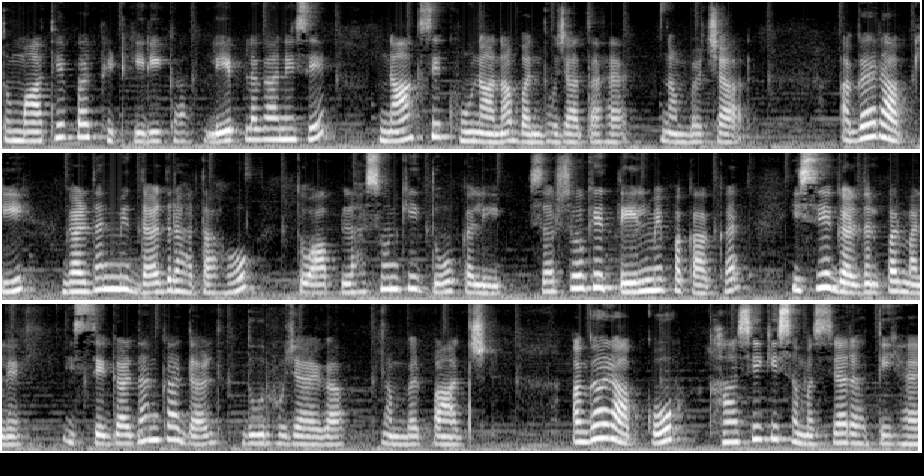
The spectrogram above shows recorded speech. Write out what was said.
तो माथे पर फिटकिरी का लेप लगाने से नाक से खून आना बंद हो जाता है। नंबर चार, अगर आपकी गर्दन में दर्द रहता हो तो आप लहसुन की दो कली सरसों के तेल में पकाकर इसे गर्दन पर मलें। इससे गर्दन का दर्द दूर हो जाएगा। नंबर पाँच। अगर आपको खांसी की समस्या रहती है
